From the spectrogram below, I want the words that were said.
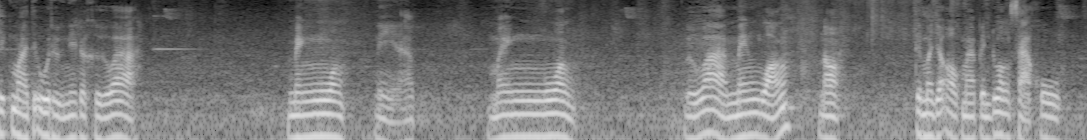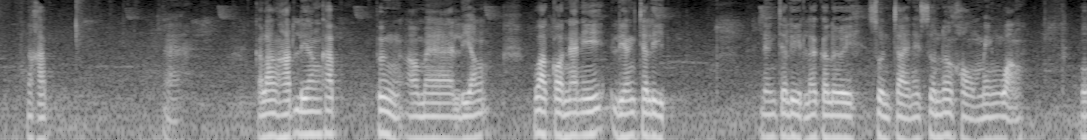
ชิกใหม่ที่อูถึงนี่ก็คือว่า แมงงวงนี่นะครับ แมงงวง หรือว่าแมงหวังเนาะที่มันจะออกมาเป็นด้วงสาคูนะครับอ่า กำลังหัดเลี้ยงครับเพิ่งเอามาเลี้ยงว่าก่อนหน้านี้เลี้ยงจรีดเลี้ยงจรีดแล้วก็เลยสนใจในส่วนเรื่องของแมงหวังพอ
